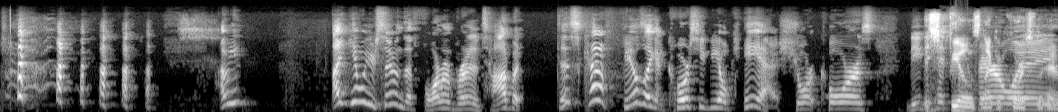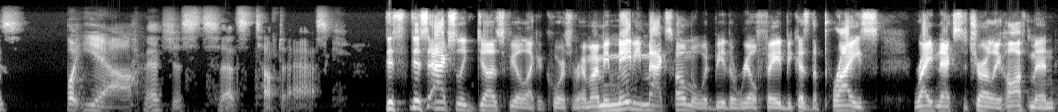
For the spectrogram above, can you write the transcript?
I mean, I get what you're saying with the former Brendon Todd, but this kind of feels like a course he'd be okay at. Short course, need to this hit feels like a course for him. But yeah, that's just that's tough to ask. This this actually does feel like a course for him. I mean, maybe Max Homa would be the real fade because the price right next to Charley Hoffman,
